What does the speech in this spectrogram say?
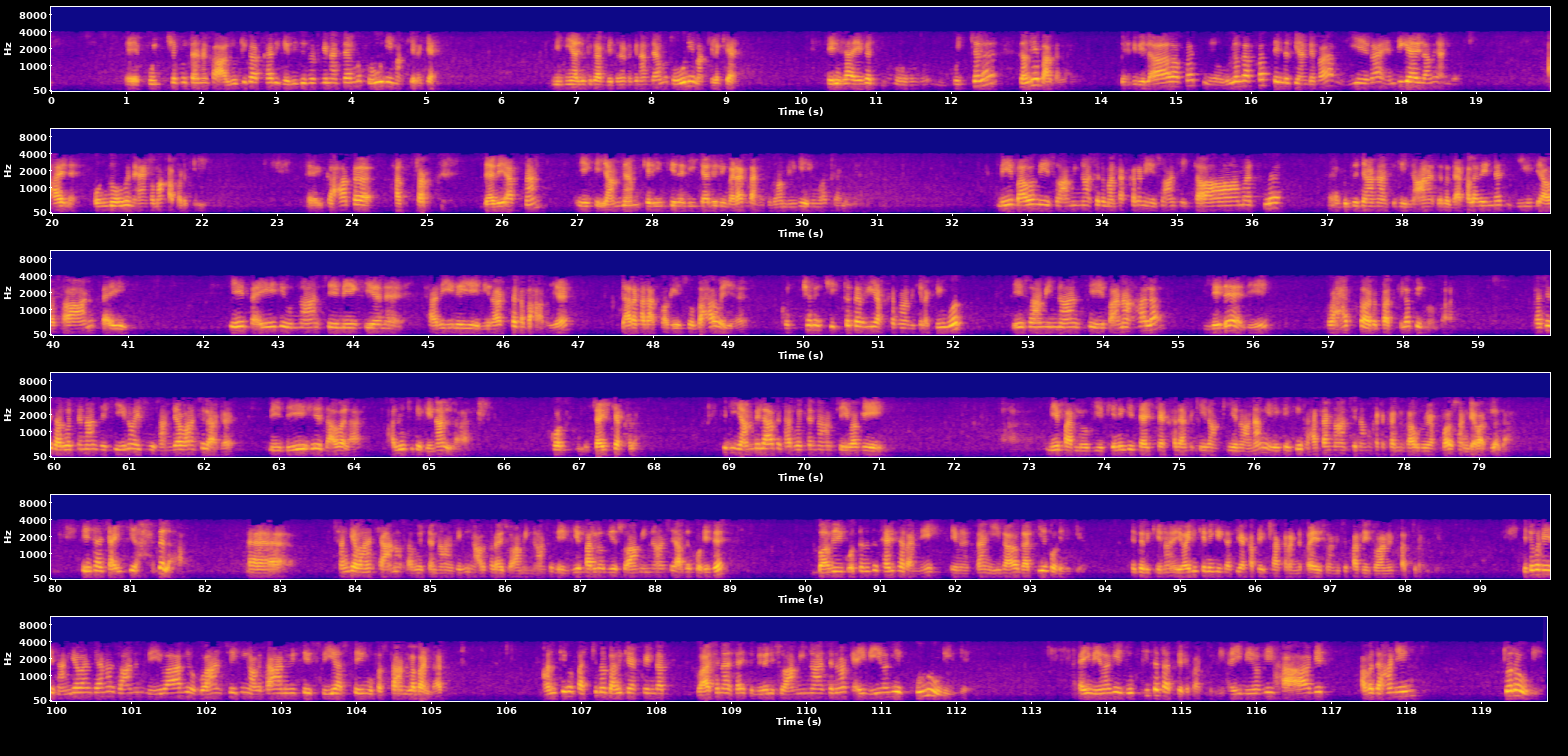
ඒ පුච්ච පුතනක අලු ටිකක් හරි ගෙමිදුරට ගෙනත් දැම්ම තෝණීමක් කියලා කියන්නේ. මිනි අලු ටිකක් ගෙදරට ගෙනත් දැම්ම තෝණීමක් කියලා කියන්නේ. ඒ නිසා ඒක පුච්චල ගඟේ පාගලා. බැරි වෙලාවක්වත් මේ උලඟක්වත් දෙන්න තියන්න එපා. ගියේ එක ඇන්ටි ගෑවිලාම යන්න. ආයෙ නෑ. ඔන්නෝම නෑකමක් අපිට තියෙනවා. ගහක හත්තක් දැවයක් නම් ඒක යම් යම් කෙලින් තියෙන දීචාලෙලි වැඩක් ගන්න පුළුවන් මේක එහෙමවත් ගන්න බෑ මේ බව මේ ස්වාමීන් වහන්සේට මතක් කරගෙන ඒ ස්වාමීන් බුද්ධ ඥානසිකේ ඥානතර දැකලා වෙන්නේ ජීවිතය අවසාන පැයේ ඒ පැයේදී උන්වහන්සේ මේ කියන ශරීරයේ નિરර්ථක භාවය දර කඩක් වගේ ස්වභාවය කොච්චර චිත්ත පරිලක් කරනවද කියලා කිව්වොත් ඒ ස්වාමීන් වහන්සේ බණ අහලා ලෙඩ ඇදී රහත් වඩපත් කියලා පිරුණා පාන. ඊපස්සේ සර්වඥාන්සේ කියනවා ඒක සංඝයා වහන්සේලාට මේ දේහය දවලා අලු ටික ගෙනල්ලා කොත් චෛත්‍ය කළා. ඉතින් යම් වෙලාවක සර්වඥාන්සේ වගේ මේ පරිලෝකීය කෙනෙක්ගේ චෛත්‍යයක් හදන්න කියලා කියනවා නම් ඒක ඉතින් රහතන් වහන්සේ නමකට කරන ගෞරවයක් බව සංඝයා වහන්සේලා. ඒ නිසා චෛත්‍ය හදලා සංඝ වහන්සේන සර්වචන් වහන්සේගෙන් අවසරයි ස්වාමීන් වහන්සේ මේ ගිය පරිලෝකීය ස්වාමීන් වහන්සේ අද කොහෙද භවයේ කොතනද සැරිසරන්නේ එහෙම නැත්නම් ඊගාව ගතිය කොහෙද කියලා. ඒතර කියනවා ඒ වගේ කෙනෙක්ගේ ගතියක් අපේක්ෂා කරන්න එපා ඒ ස්වාමීන් වහන්සේ පරිණිරවාණයට පත් වෙනවා. එතකොට මේ සංඝවංශයන් ස්වාමීන් මේ වාගේ ඔබ වහන්සේකින් අවසාන වෙච්ච ශ්‍රී හස්තයෙන් උපස්ථාන ලබන්නත් අන්තිම පස්චිම භවිකයක් වෙන්නත් වාසනාසහිත මෙවැනි ස්වාමීන් වහන්සේනමක් ඇයි මේ වගේ කුණු උනේ ඇයි මේ වගේ දුක්ඛිත තත්ත්වයකටපත් වෙන්නේ? ඇයි මේ වගේ කාගේ අවධානයෙන් තොර වුනේ?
